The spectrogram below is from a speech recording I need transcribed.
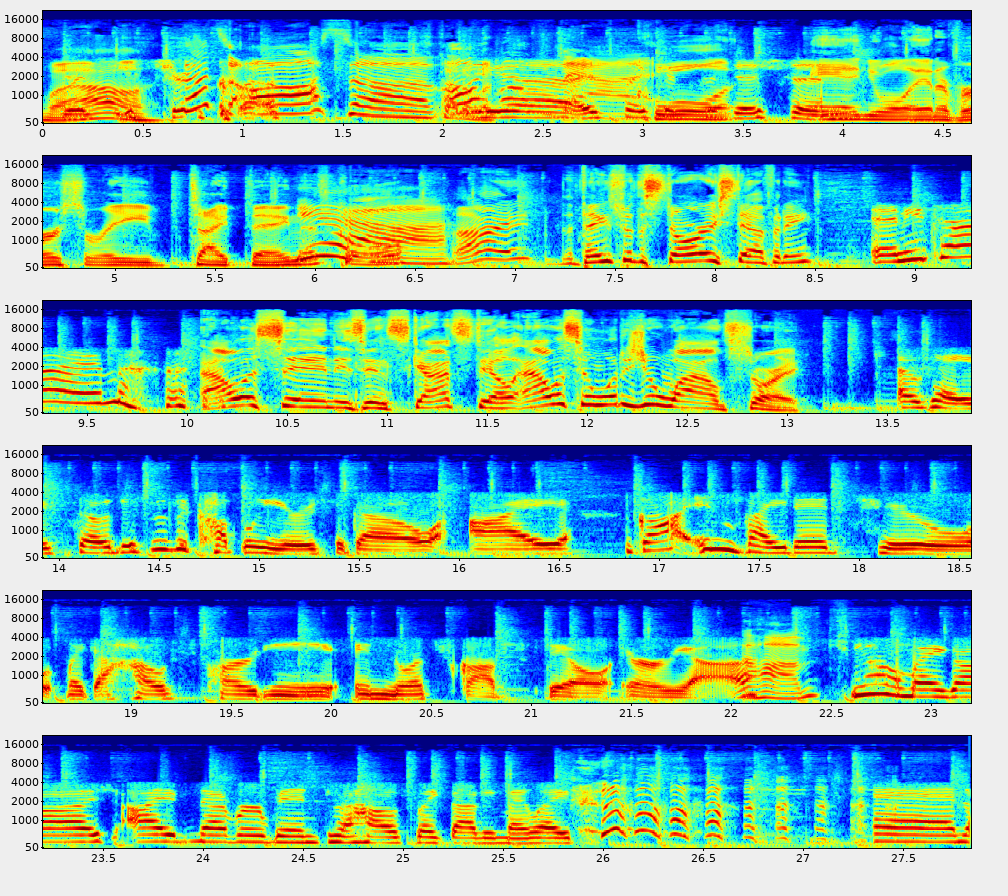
Wow. That's club. awesome. Oh, I love Yeah, that. it's like Cool a tradition. annual anniversary type thing. That's Yeah. cool. All right. Thanks for the story, Stephanie. Anytime. Allison is in Scottsdale. Allison, what is your wild story? Okay, so this was a couple years ago. I got invited to like a house party in North Scottsdale area. Uh-huh. Oh my gosh, I've never been to a house like that in my life. and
